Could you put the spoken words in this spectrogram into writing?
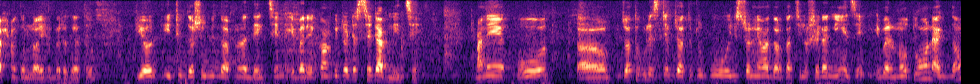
রহমতুল্লাহ বরকাত প্রিয় ইউটিউব দর্শকবৃন্দ, আপনারা দেখছেন, এবারে কম্পিউটারটা সেট নিচ্ছে। মানে ও যতগুলো স্টেপ যতটুকু ইনস্টল নেওয়া দরকার ছিল সেটা নিয়েছে। এবার নতুন একদম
